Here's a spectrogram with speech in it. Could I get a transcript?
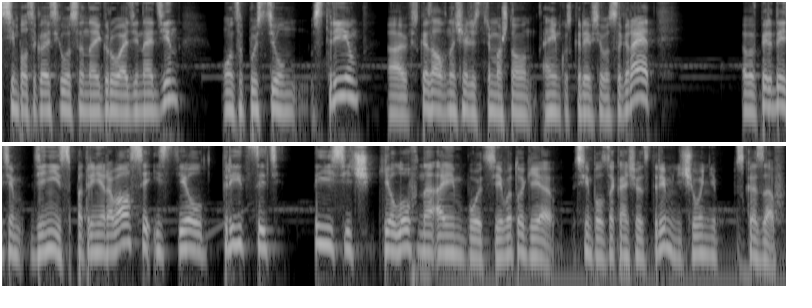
Simple согласился на игру 1-1, он запустил стрим, э, сказал в начале стрима, что он аимку, скорее всего, сыграет. Э, Перед этим Денис потренировался и сделал 30 тысяч киллов на аимботе. И в итоге Simple заканчивает стрим, ничего не сказав.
